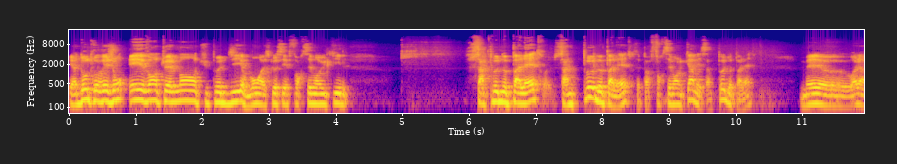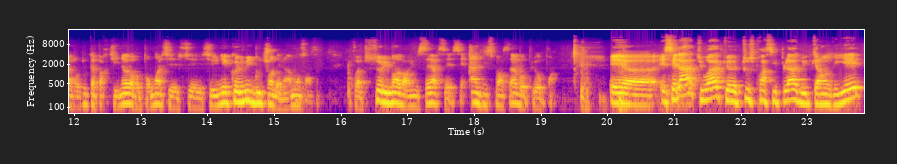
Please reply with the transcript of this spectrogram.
Il y a d'autres régions, éventuellement, tu peux te dire, bon, est-ce que c'est forcément utile? Ça peut ne pas l'être, ça ne peut ne pas l'être, c'est pas forcément le cas, mais ça peut ne pas l'être. Mais voilà, dans toute la partie nord, pour moi, c'est une économie de bout de chandelle, hein, à mon sens. Il faut absolument avoir une serre, c'est indispensable au plus haut point. Et, euh, et c'est là, tu vois, que tout ce principe-là du calendrier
